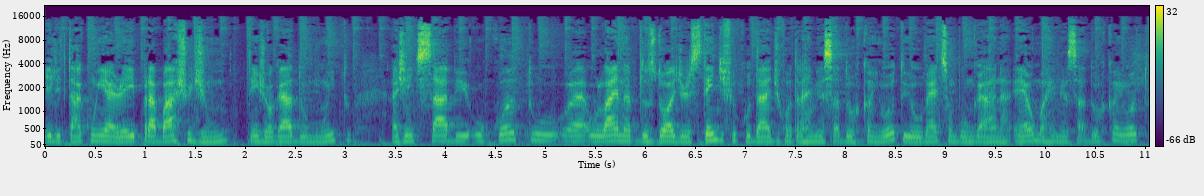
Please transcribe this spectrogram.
ele está com ERA para baixo de 1, tem jogado muito. A gente sabe o quanto é, o lineup dos Dodgers tem dificuldade contra arremessador canhoto e o Madison Bumgarner é um arremessador canhoto.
